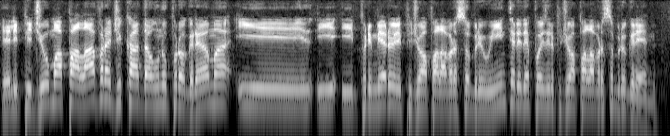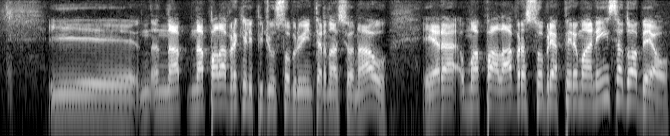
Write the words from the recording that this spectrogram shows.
ele pediu uma palavra de cada um no programa e, e- e primeiro ele pediu uma palavra sobre o Inter e depois ele pediu uma palavra sobre o Grêmio. E na, na palavra que ele pediu sobre o Internacional, era uma palavra sobre a permanência do Abel.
